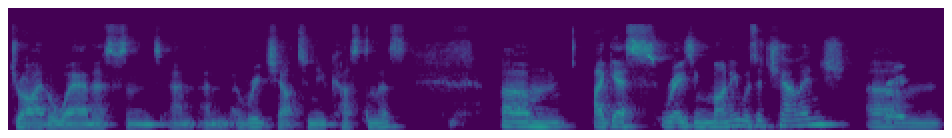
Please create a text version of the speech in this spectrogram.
drive awareness and and, and reach out to new customers. Um, I guess raising money was a challenge. Um.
